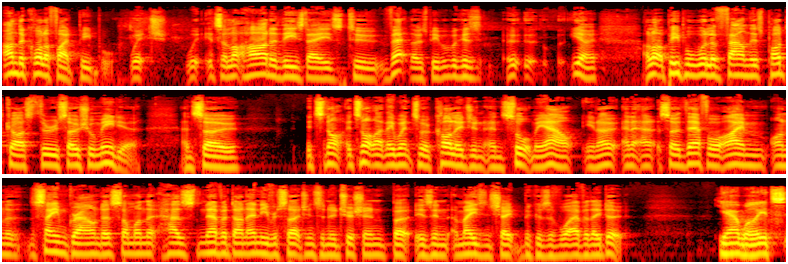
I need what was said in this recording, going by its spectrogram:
underqualified people which it's a lot harder these days to vet those people because uh, uh, you know a lot of people will have found this podcast through social media and so it's not it's not like they went to a college and, and sought me out, you know, and uh, so therefore I'm on the, the same ground as someone that has never done any research into nutrition but is in amazing shape because of whatever they do. Yeah, well, it's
